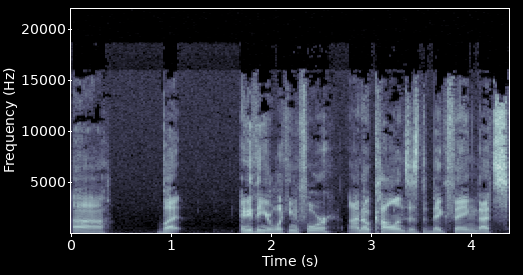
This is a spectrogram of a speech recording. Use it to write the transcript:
Uh, but anything you're looking for. I know Collins is the big thing. That's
